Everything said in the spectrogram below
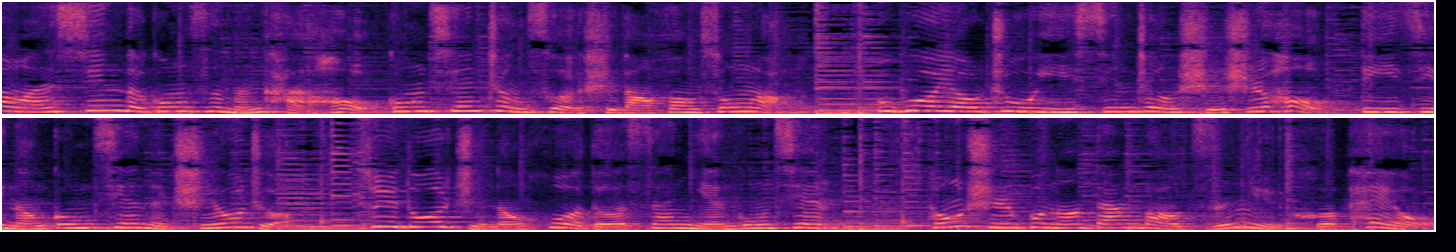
看完新的工资门槛后，工签政策适当放松了。不过要注意，新政实施后，低技能工签的持有者最多只能获得三年工签，同时不能担保子女和配偶，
